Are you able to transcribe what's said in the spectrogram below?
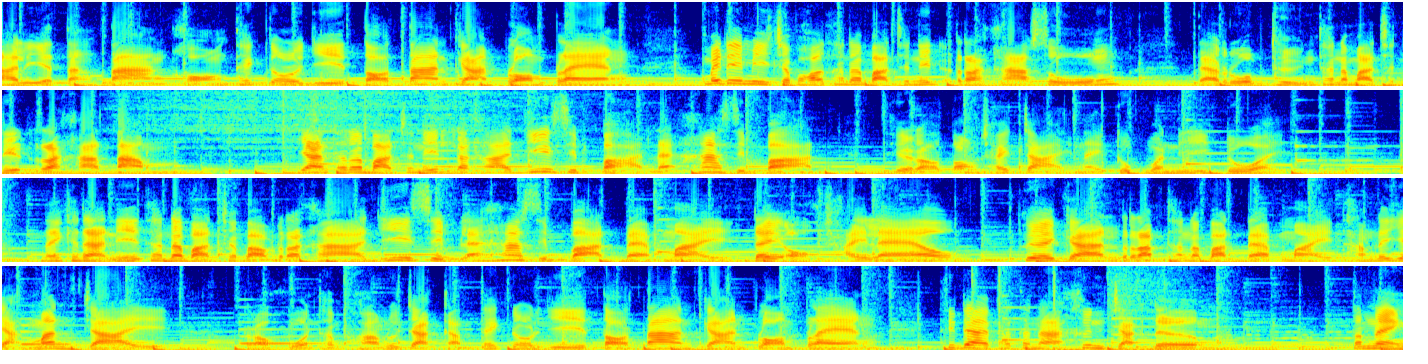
รายละเอียดต่างๆ ของเทคโนโลยีต่อต้านการปลอมแปลง ไม่ได้มีเฉพาะธนบัตรชนิดราคาสูง แต่รวมถึงธนบัตรชนิดราคาต่ำอย่างธนบัตรชนิดราคา 20 บาทและ 50 บาท ที่เราต้องใช้จ่ายในทุกวันนี้อีกด้วย ในขณะนี้ธนบัตรฉบับราคา 20 และ 50 บาทแบบใหม่ได้ออกใช้แล้ว เพื่อการรับธนบัตรแบบใหม่ทำได้อย่างมั่นใจ เราควรทำความรู้จักกับเทคโนโลยีต่อต้านการปลอมแปลง ที่ได้พัฒนาขึ้นจากเดิมตำแหน่ง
